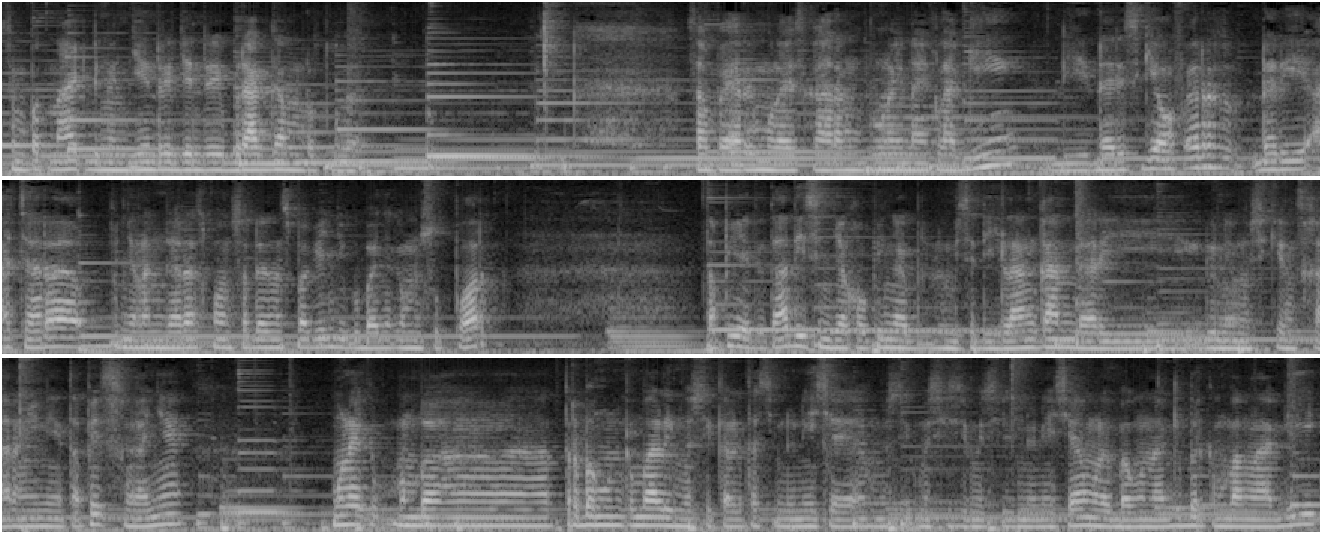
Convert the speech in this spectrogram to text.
sempat naik dengan genre-genre beragam menurut gue sampai hari mulai sekarang mulai naik lagi. Di dari segi offer dari acara penyelenggara sponsor dan sebagainya juga banyak yang mensupport. Tapi ya itu tadi senja kopi nggak belum bisa dihilangkan dari dunia musik yang sekarang ini. Tapi seenggaknya mulai terbangun kembali musikalitas Indonesia ya. Musik musisi musisi Indonesia mulai bangun lagi berkembang lagi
